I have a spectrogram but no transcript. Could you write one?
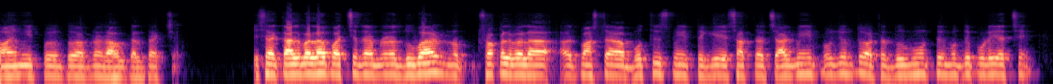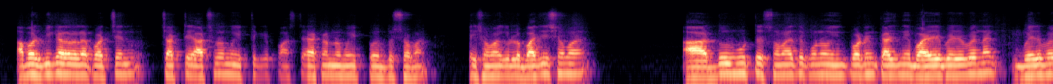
নয় মিনিট পর্যন্ত আপনার রাহুকাল থাকছে। এছাড়া কালবেলাও পাচ্ছেন আপনারা দুবার। সকালবেলা পাঁচটা বত্রিশ মিনিট থেকে সাতটা চার মিনিট পর্যন্ত অর্থাৎ দুর্মুহূর্তের মধ্যে পড়ে যাচ্ছে। আবার বিকালবেলা পাচ্ছেন চারটে আঠেরো মিনিট থেকে পাঁচটা একান্ন মিনিট পর্যন্ত সময়। এই সময়গুলো বাজে সময়। আর দুর্মুহূর্তের সময়তে কোনো ইম্পর্টেন্ট কাজ নিয়ে বাইরে বেরোবে না, বেরোবে,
